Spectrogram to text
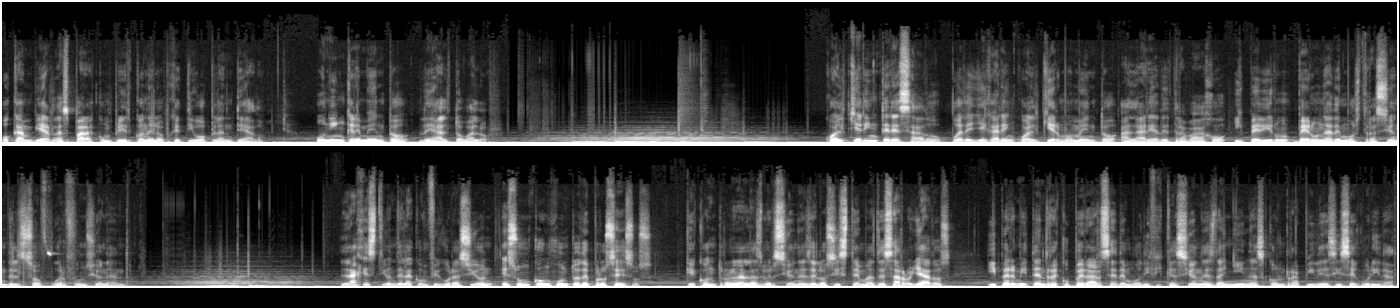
o cambiarlas para cumplir con el objetivo planteado un incremento de alto valor. Cualquier interesado puede llegar en cualquier momento al área de trabajo y pedir ver una demostración del software funcionando. La gestión de la configuración es un conjunto de procesos que controlan las versiones de los sistemas desarrollados y permiten recuperarse de modificaciones dañinas con rapidez y seguridad.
